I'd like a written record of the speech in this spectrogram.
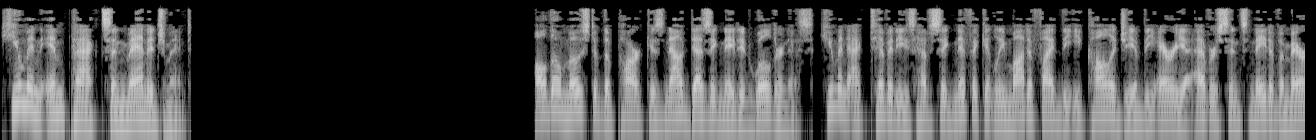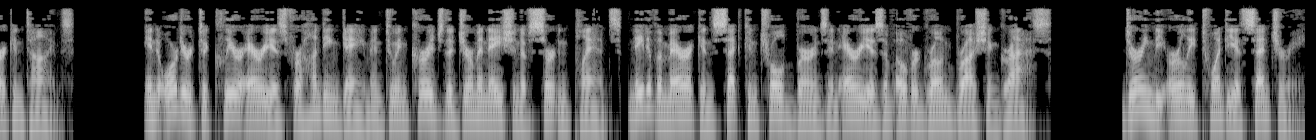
Human impacts and management Although most of the park is now designated wilderness, human activities have significantly modified the ecology of the area ever since Native American times. In order to clear areas for hunting game and to encourage the germination of certain plants, Native Americans set controlled burns in areas of overgrown brush and grass. During the early 20th century,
